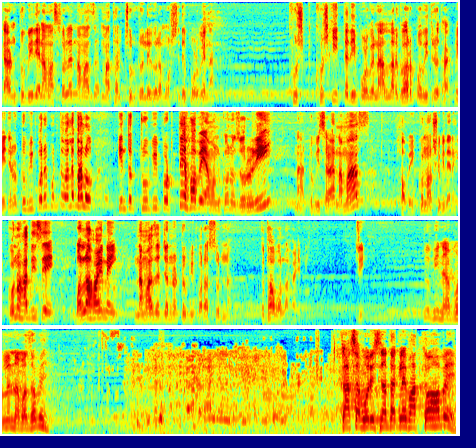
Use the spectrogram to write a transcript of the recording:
কারণ টুপি দিয়ে নামাজ পড়লে নামাজে মাথার চুল টুল এগুলো মসজিদে পড়বে না। খুশ- খুশকি ইত্যাদি পড়বে না। আল্লাহর ঘর পবিত্র থাকবে। এই জন্য টুপি পরে পড়তে পারলে ভালো। কিন্তু টুপি পড়তে হবে এমন কোনো জরুরি না। টুপি ছাড়া নামাজ হবে। কোনো অসুবিধা নেই। কোনো হাদিসে বলা হয় নাই নামাজের জন্য টুপি পরা সুন্নাত। কোথাও বলা হয়নি। জি। টুপি না পড়লে নামাজ হবে? কাঁচা মরিচ না থাকলে ভাত খাওয়া হবে?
